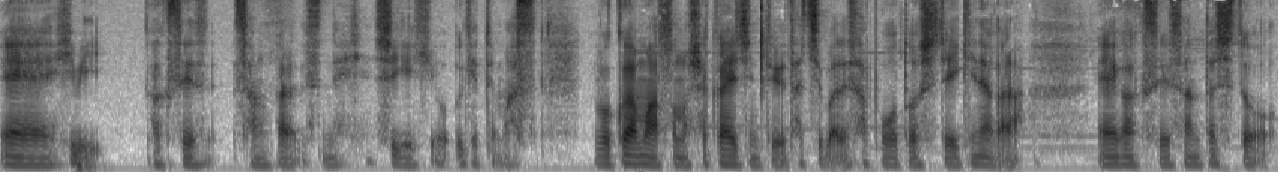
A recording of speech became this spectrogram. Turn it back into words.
えー、日々、学生さんからですね刺激を受けてます。僕はまあその社会人という立場でサポートをしていきながら、えー、学生さんたちと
